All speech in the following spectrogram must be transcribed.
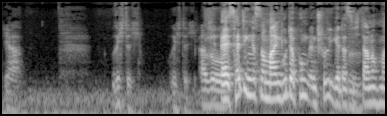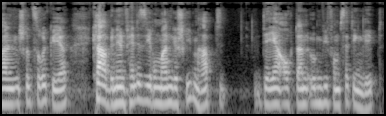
Ja. Richtig. Richtig. Also. Äh, Setting ist nochmal ein guter Punkt, entschuldige, dass Hm. ich da nochmal einen Schritt zurückgehe. Klar, wenn ihr einen Fantasy-Roman geschrieben habt, der ja auch dann irgendwie vom Setting lebt,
